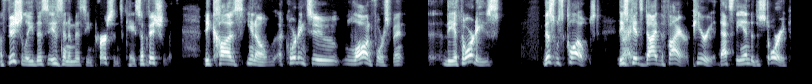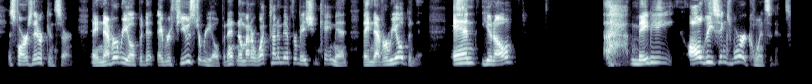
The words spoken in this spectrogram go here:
officially, this isn't a missing persons case, officially, because you know, according to law enforcement, uh, the authorities, this was closed. These Right. kids died in the fire. Period. That's the end of the story as far as they're concerned. They never reopened it. They refused to reopen it, no matter what kind of information came in. They never reopened it. And you know, maybe all these things were a coincidence.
